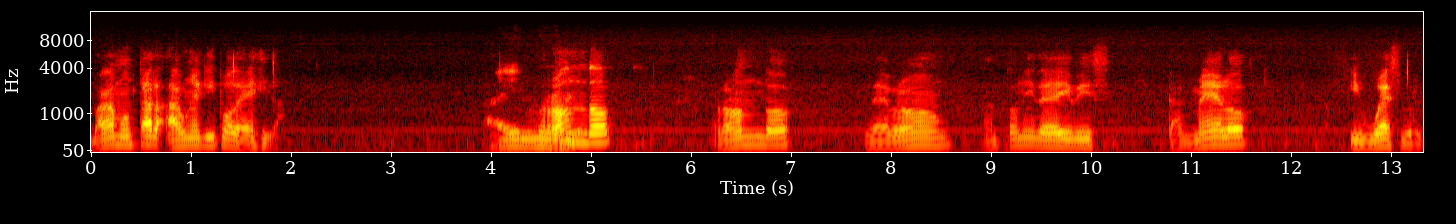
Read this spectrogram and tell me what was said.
Van a montar a un equipo de égida. Rondo, Rondo, LeBron, Anthony Davis, Carmelo y Westbrook.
